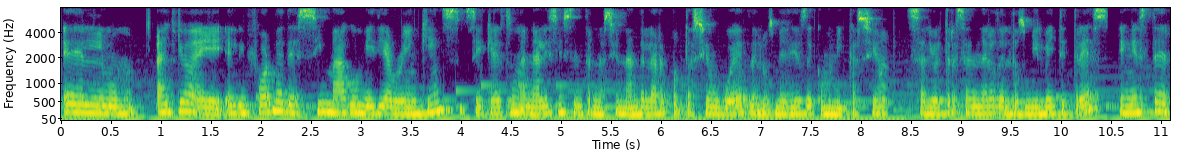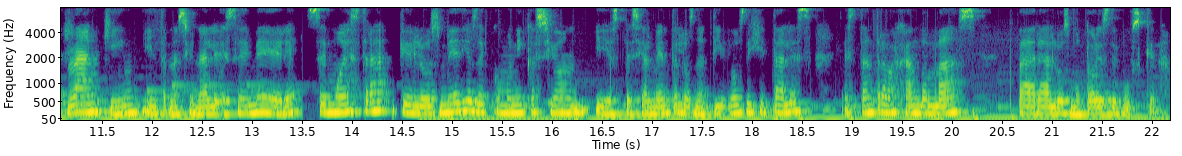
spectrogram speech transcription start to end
el, eh, el informe de CIMAGO Media Rankings, sí que es un análisis internacional de la reputación web de los medios de comunicación, salió el 13 de enero del 2023. En este ranking internacional SMR se muestra que los medios de comunicación y especialmente los nativos digitales están trabajando más para los motores de búsqueda,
